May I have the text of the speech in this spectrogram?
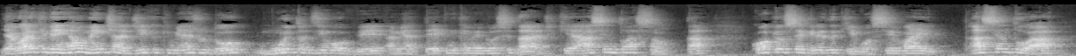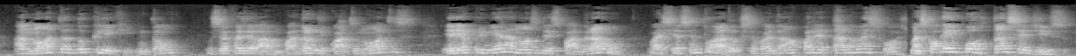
E agora que vem realmente a dica que me ajudou muito a desenvolver a minha técnica e a minha velocidade, que é a acentuação, tá? Qual que é o segredo aqui? Você vai acentuar a nota do clique. Então você vai fazer lá um padrão de quatro notas e aí a primeira nota desse padrão vai ser acentuada, você vai dar uma palhetada mais forte. Mas qual é a importância disso?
